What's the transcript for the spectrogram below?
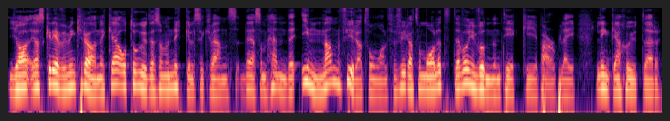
jag, jag skrev i min krönika och tog ut det som en nyckelsekvens, det som hände innan 4-2 mål. För 4-2 målet, det var ju en vunnen tek i powerplay. Linkan skjuter,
